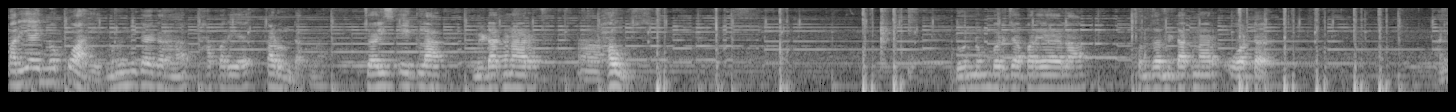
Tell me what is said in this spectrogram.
पर्याय नको आहे म्हणून मी काय करणार? हा पर्याय काढून टाकणार. चॉईस एकला मी टाकणार हाऊस दोन नंबरच्या पर्यायाला समजा मी टाकणार वॉटर आणि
